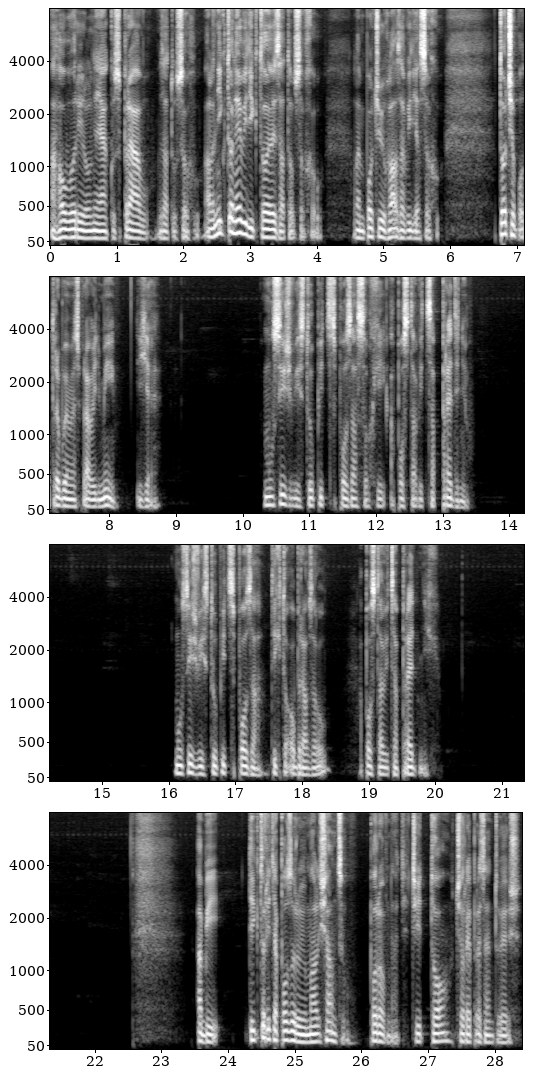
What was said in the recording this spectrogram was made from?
a hovoril nejakú správu za tú sochu. Ale nikto nevidí, kto je za tou sochou. Len počujú hlas a vidia sochu. To, čo potrebujeme spraviť my, je musíš vystúpiť spoza sochy a postaviť sa pred ňou. Musíš vystúpiť spoza týchto obrazov a postaviť sa pred nich. Aby tí, ktorí ťa pozorujú, mali šancu porovnať, či to, čo reprezentuješ,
